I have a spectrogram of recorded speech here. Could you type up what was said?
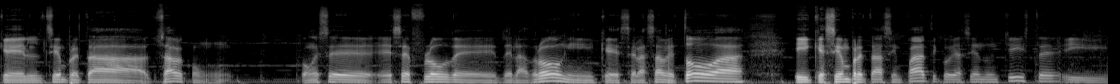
que él siempre está, ¿sabes? Con, con ese, ese flow de, de ladrón y que se la sabe toda y que siempre está simpático y haciendo un chiste y,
